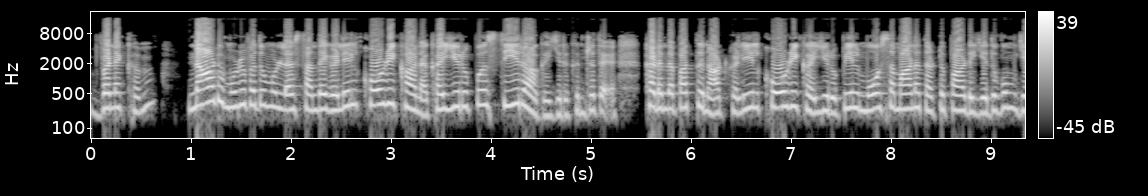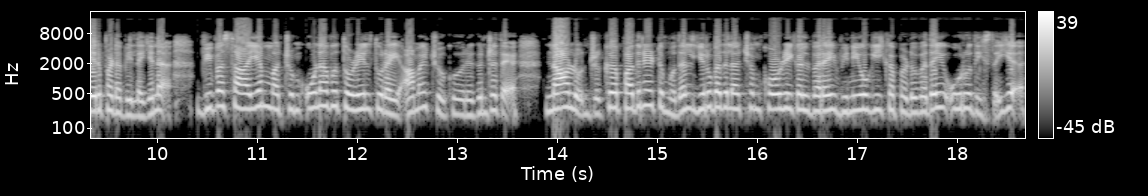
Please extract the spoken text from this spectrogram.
வணக்கம். நாடு முழுவதும் உள்ள சந்தைகளில் கோழிக்கான கையிருப்பு சீராக இருக்கின்றது. கடந்த பத்து நாட்களில் கோழி கையிருப்பில் மோசமான தட்டுப்பாடு எதுவும் ஏற்படவில்லை என விவசாயம் மற்றும் உணவு தொழில்துறை அமைச்சு கூறுகின்றது. நாளொன்றுக்கு பதினெட்டு முதல் இருபது லட்சம் கோழிகள் வரை விநியோகிக்கப்படுவதை உறுதி செய்ய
